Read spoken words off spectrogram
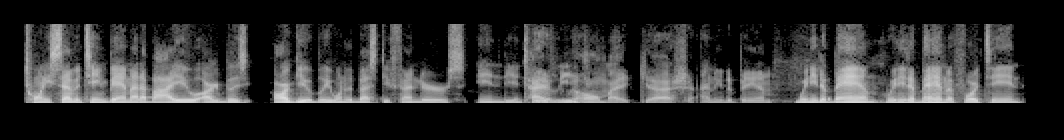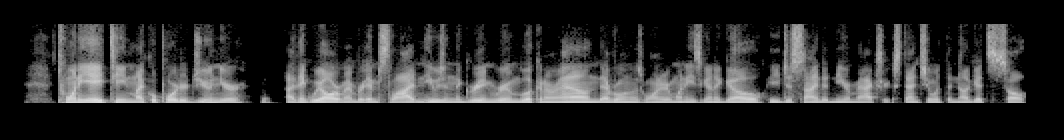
2017 Bam Adebayo, arguably arguably one of the best defenders in the entire Give- league. Oh my gosh. I need a BAM. We need a Bam. We need a Bam at 14. 2018, Michael Porter Jr. I think we all remember him sliding. He was in the green room looking around. Everyone was wondering when he's going to go. He just signed a near max extension with the Nuggets. So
